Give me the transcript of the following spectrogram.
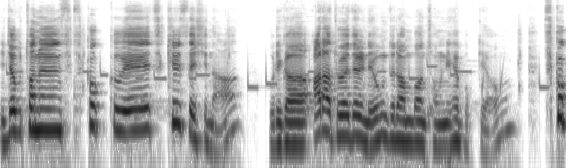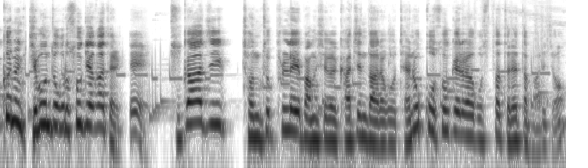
이제부터는 스커크의 스킬셋이나 우리가 알아둬야 될 내용들을 한번 정리해 볼게요. 스커크는 기본적으로 소개가 될 때 두 가지 전투 플레이 방식을 가진다라고 대놓고 소개를 하고 스타트를 했단 말이죠.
